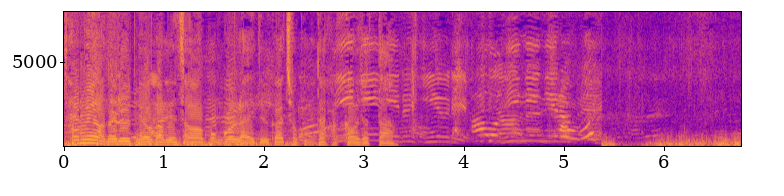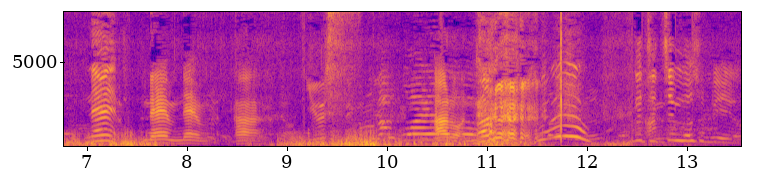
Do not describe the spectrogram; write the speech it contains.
서로의 언어를 배워가면서 몽골 아이들과 조금 더 가까워졌다. Nem, nem. Ah, use Aaron. 이게 지친 모습이에요.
